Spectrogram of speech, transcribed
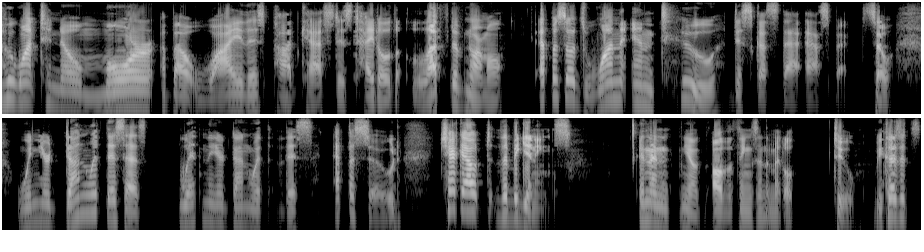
who want to know more about why this podcast is titled Left of Normal, episodes one and two discuss that aspect. So when you're done with this as when you're done with this episode, check out the beginnings. And then, you know, all the things in the middle too, because it's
